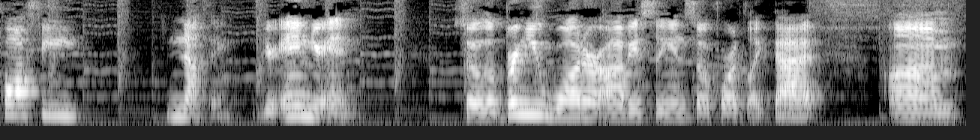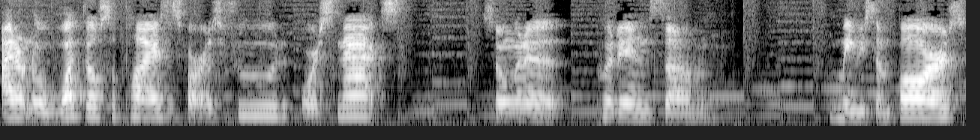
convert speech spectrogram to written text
coffee, nothing. You're in, you're in. So they'll bring you water, obviously, and so forth like that. Um, I don't know what they'll supply as far as food or snacks. So I'm gonna put in some maybe some bars,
